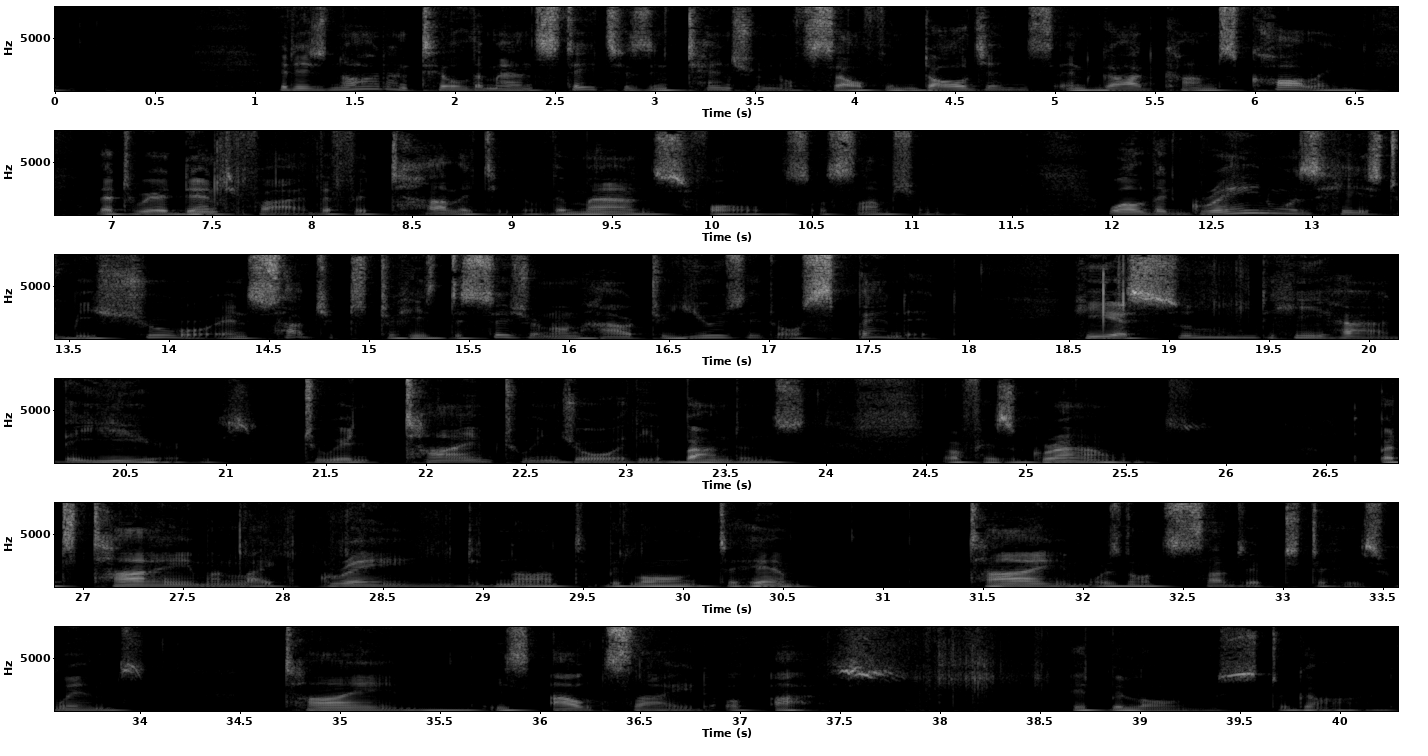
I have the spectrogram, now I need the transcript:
It is not until the man states his intention of self indulgence and God comes calling that we identify the fatality of the man's false assumption. While the grain was his to be sure, and subject to his decision on how to use it or spend it, he assumed he had the years to in time to enjoy the abundance of his grounds. But time, unlike grain, did not belong to him. Time was not subject to his whims. Time is outside of us. It belongs to God.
